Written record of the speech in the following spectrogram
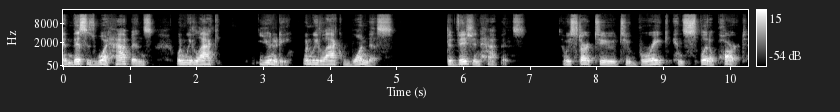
And this is what happens when we lack unity when we lack oneness. Division happens and we start to to break and split apart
